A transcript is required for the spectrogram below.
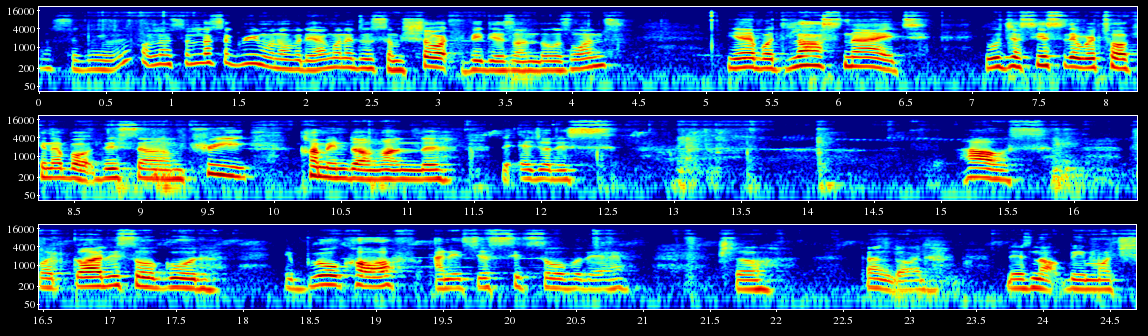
That's the green. Oh, that's, that's a green one over there. I'm going to do some short videos on those ones. Yeah, but last night, it was just yesterday we're talking about this um, tree coming down on the, the edge of this house. But God is so good. It broke off and it just sits over there. So, thank God. There's not been much,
